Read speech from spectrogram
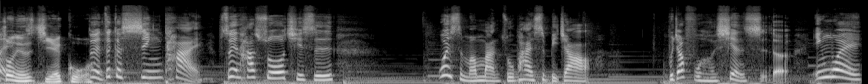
重点是结果，对，对这个心态。所以他说，其实为什么满足派是比较比较符合现实的？因为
